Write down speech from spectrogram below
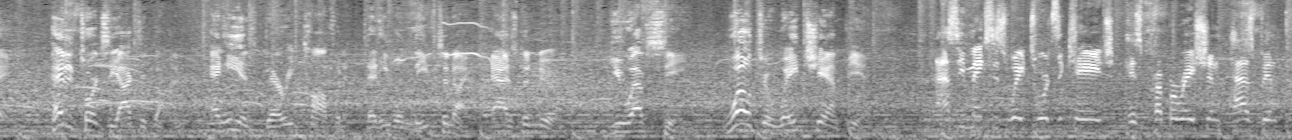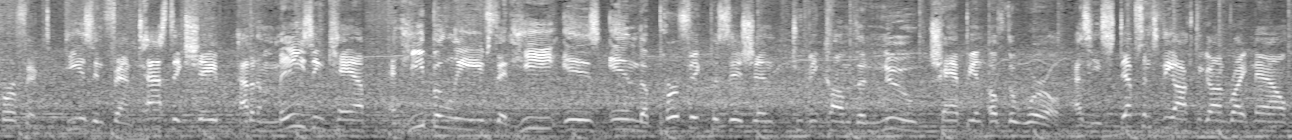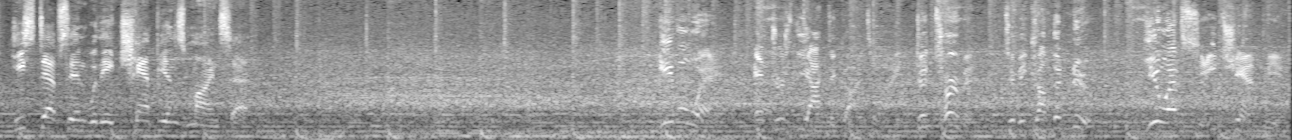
Headed towards the octagon, and he is very confident that he will leave tonight as the new UFC welterweight champion. As he makes his way towards the cage, his preparation has been perfect. He is in fantastic shape, had an amazing camp, and he believes that he is in the perfect position to become the new champion of the world. As he steps into the octagon right now, he steps in with a champion's mindset. Enters the octagon tonight, determined to become the new UFC champion.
